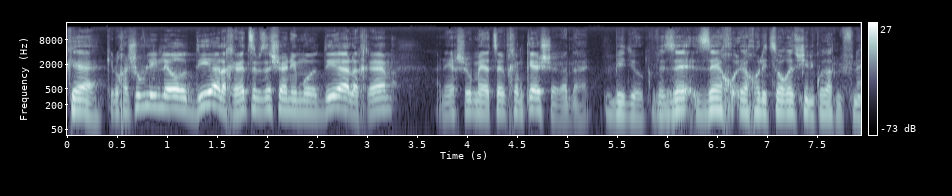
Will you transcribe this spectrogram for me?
כן. כאילו חשוב לי להודיע לכם, עצם זה שאני מודיע לכם, אני איכשהו מייצר איתכם קשר עדיין. בדיוק, וזה זה יכול, יכול ליצור איזושהי נקודת מפנה.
